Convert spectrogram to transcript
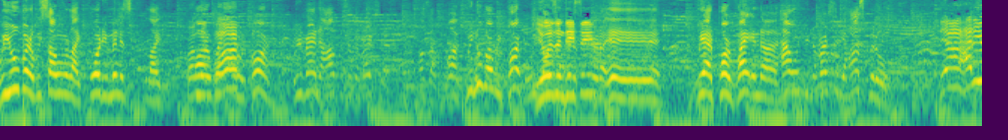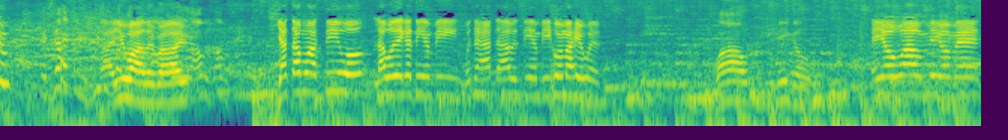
We Ubered and we saw we were like 40 minutes like From far the away car? from the car. We ran the opposite direction. I was like, fuck. We knew where we parked. but we You was in DC? Yeah, yeah, yeah. We had parked right in the Howard University Hospital. Yeah, how do you? Exactly. We Nah, you wildin', bro. Yeah, I was, I was. Ya estamos activos. La bodega DMV with the After Hours DMV. Who am I here with? Wild Migo. Hey, yo, wow, amigo, man.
